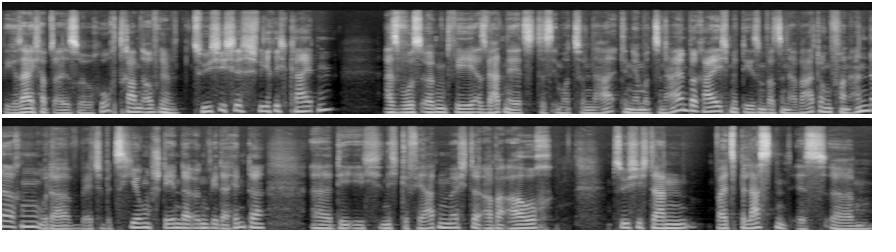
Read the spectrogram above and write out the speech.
wie gesagt, ich habe es alles so hochtrabend aufgenommen, psychische Schwierigkeiten. Also wo es irgendwie, also wir hatten ja jetzt das emotional, den emotionalen Bereich mit diesem, was sind Erwartungen von anderen oder welche Beziehungen stehen da irgendwie dahinter, äh, die ich nicht gefährden möchte, aber auch psychisch dann, weil es belastend ist. Ähm,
